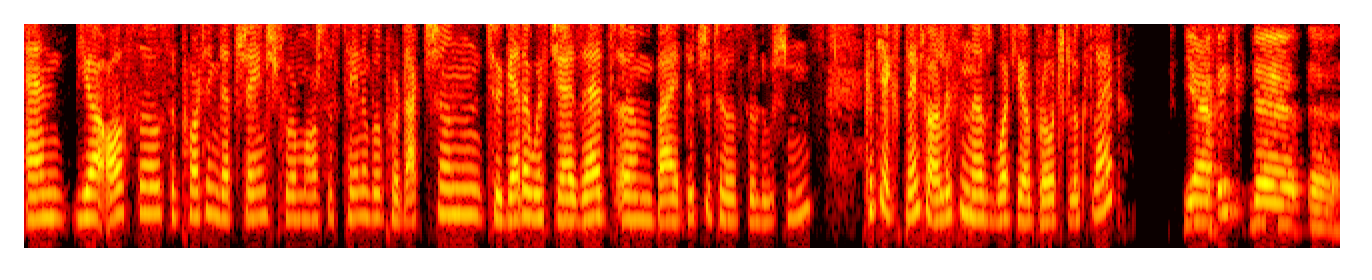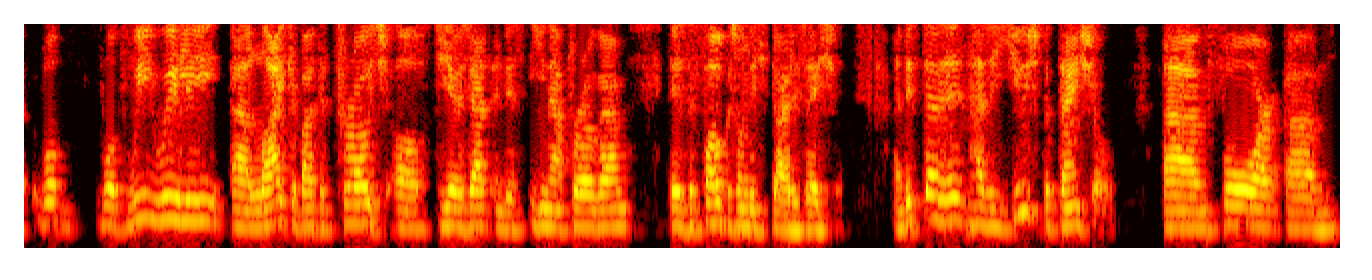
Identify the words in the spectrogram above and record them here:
And you are also supporting that change to a more sustainable production together with GIZ um, by digital solutions. Could you explain to our listeners what your approach looks like? Yeah, I think the uh, what what we really uh, like about the approach of GIZ in this INA program is the focus on digitalization. And digitalization has a huge potential um, for um,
